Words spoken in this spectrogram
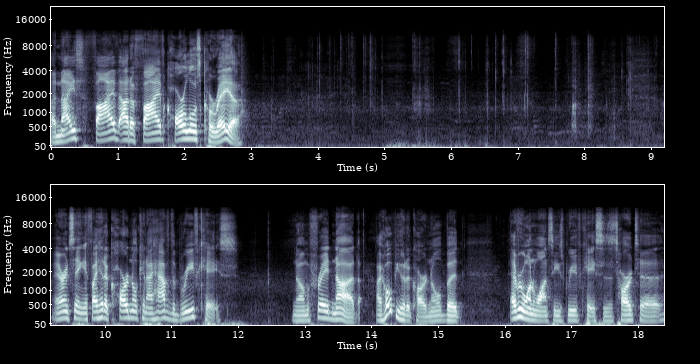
a nice 5 out of 5 Carlos Correa. Aaron saying, if I hit a cardinal, can I have the briefcase? No, I'm afraid not. I hope you hit a cardinal, but everyone wants these briefcases. It's hard to.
